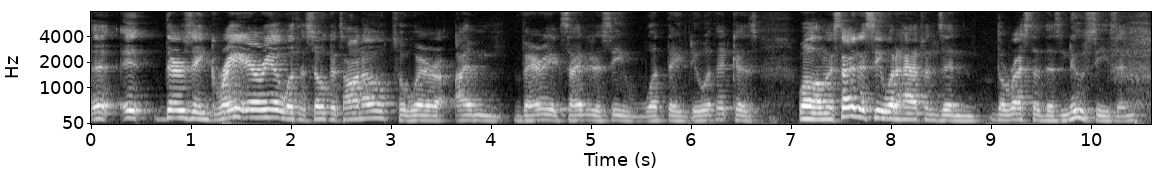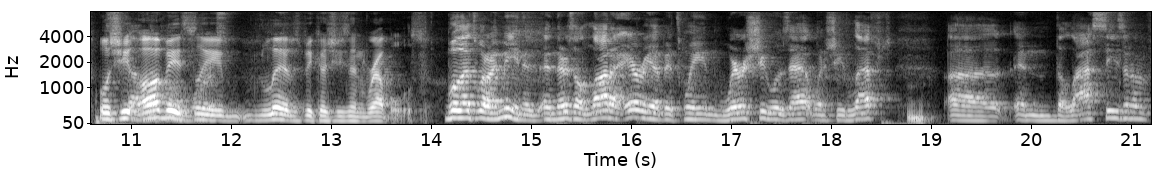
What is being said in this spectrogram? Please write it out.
It, it. There's a gray area with Ahsoka Tano to where I'm very excited to see what they do with it because. Well, I'm excited to see what happens in the rest of this new season. Well, she of the Clone obviously lives because she's in Rebels. Well, that's what I mean, and and there's a lot of area between where she was at when she left uh, in the last season of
